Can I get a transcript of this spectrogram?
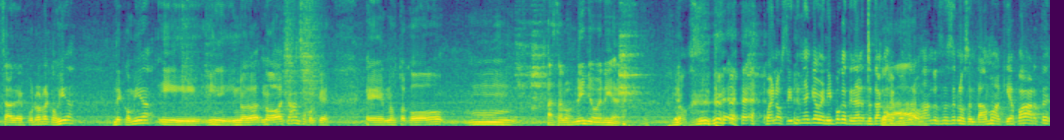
o sea, de puro recogida de comida y, y- y no, no daba chance porque eh, nos tocó... mm, Hasta los niños venían. no. bueno, sí tenían que venir porque tenía, yo estaba con mi esposo Claro. trabajando, entonces nos sentábamos aquí aparte.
